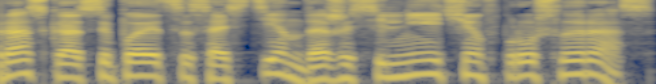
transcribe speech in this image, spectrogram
Краска осыпается со стен даже сильнее, чем в прошлый раз.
